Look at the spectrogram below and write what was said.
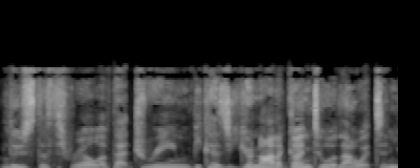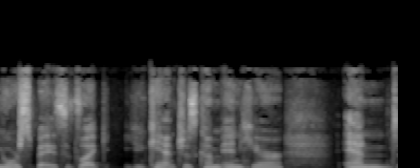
lose the thrill of that dream because you're not going to allow it in your space. It's like you can't just come in here and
